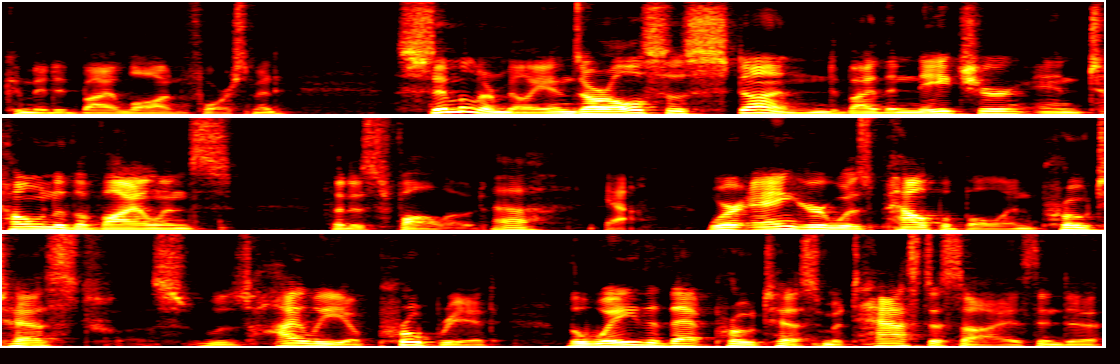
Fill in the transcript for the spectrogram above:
committed by law enforcement, similar millions are also stunned by the nature and tone of the violence that has followed. Ugh. Where anger was palpable and protest was highly appropriate, the way that that protest metastasized into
